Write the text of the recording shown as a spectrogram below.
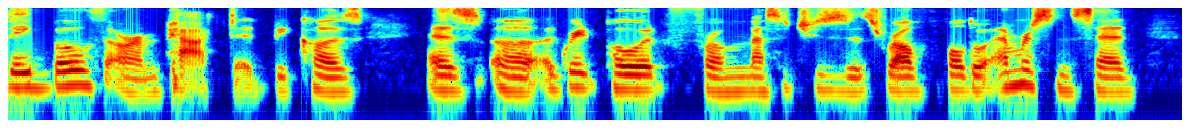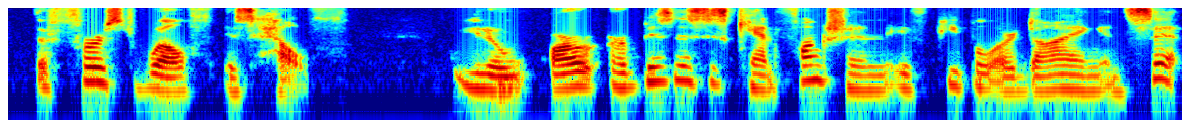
they both are impacted because as uh, a great poet from Massachusetts, Ralph Waldo Emerson said, the first wealth is health. You know, our, our businesses can't function if people are dying and sick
